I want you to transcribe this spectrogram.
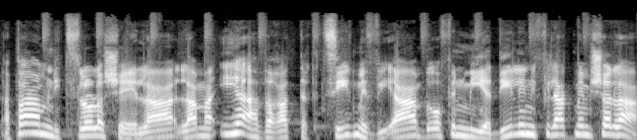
הפעם נצלול לשאלה למה אי העברת תקציב מביאה באופן מיידי לנפילת ממשלה.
